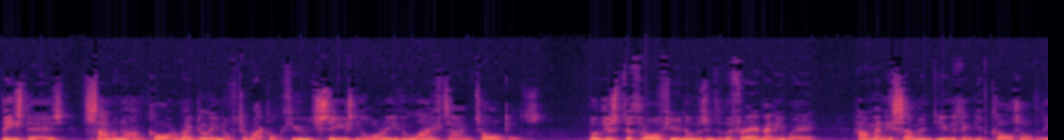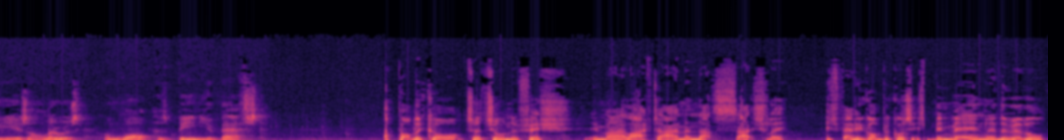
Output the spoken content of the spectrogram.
These days, salmon aren't caught regularly enough to rack up huge seasonal or even lifetime totals. But just to throw a few numbers into the frame anyway, how many salmon do you think you've caught over the years on lures, and what has been your best? I've probably caught uh, 200 fish in my lifetime, and that's actually it's very good because it's been mainly the Ribble.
